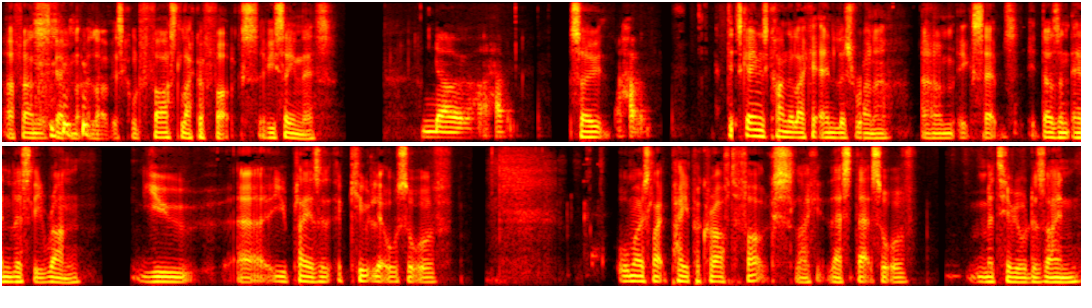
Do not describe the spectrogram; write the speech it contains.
I found this game that I love. It's called Fast Like a Fox. Have you seen this? No, I haven't. So I haven't. This game is kind of like an endless runner, um, except it doesn't endlessly run. You uh, you play as a, a, cute little sort of almost like papercraft fox, like that's that sort of material design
